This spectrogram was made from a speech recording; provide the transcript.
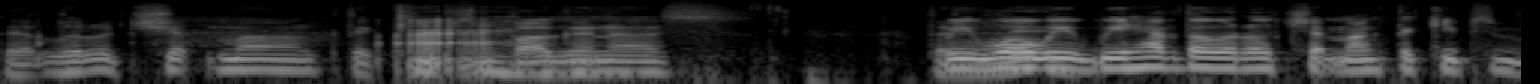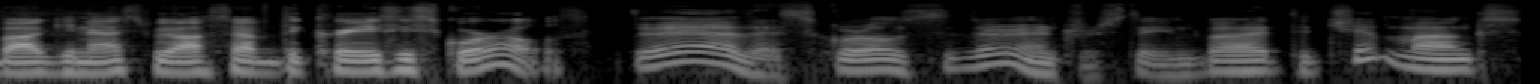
That little chipmunk that keeps I- bugging us. The We well we, we have the little chipmunk that keeps bugging us. We also have the crazy squirrels. Yeah, the squirrels, they're interesting, but the chipmunks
